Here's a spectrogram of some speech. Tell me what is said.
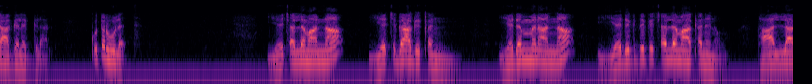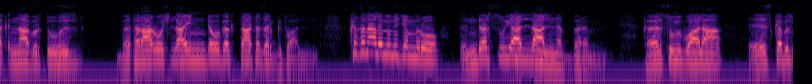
ያገለግላል ቁጥር ሁለት። የጨለማና የጭጋግ ቀን የደመናና የድቅድቅ ጨለማ ቀን ነው። ታላቅና ብርቱ ሕዝብ በተራሮች ላይ እንደ ወገግታ ተዘርግቶአል ከዘላለምም ጀምሮ እንደ እርሱ ያለ አልነበረም። ከእርሱም በኋላ እስከ ብዙ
